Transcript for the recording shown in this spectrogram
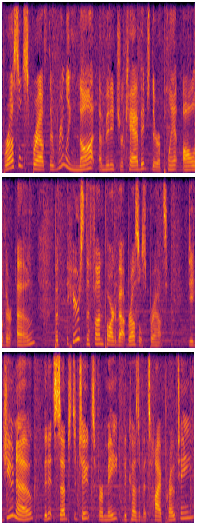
Brussels sprouts, they're really not a miniature cabbage, they're a plant all of their own. But here's the fun part about Brussels sprouts did you know that it substitutes for meat because of its high protein?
